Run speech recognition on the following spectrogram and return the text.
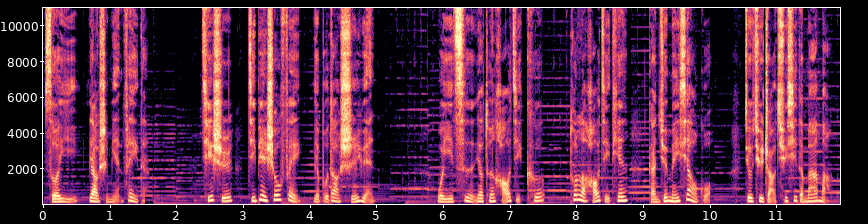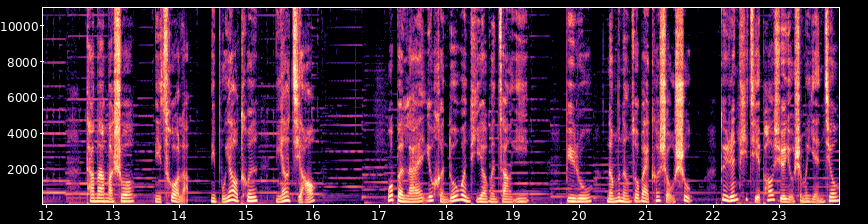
所以药是免费的。其实即便收费也不到十元。我一次要吞好几颗，吞了好几天，感觉没效果，就去找屈西的妈妈。他妈妈说。你错了，你不要吞，你要嚼。我本来有很多问题要问藏医，比如能不能做外科手术，对人体解剖学有什么研究，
